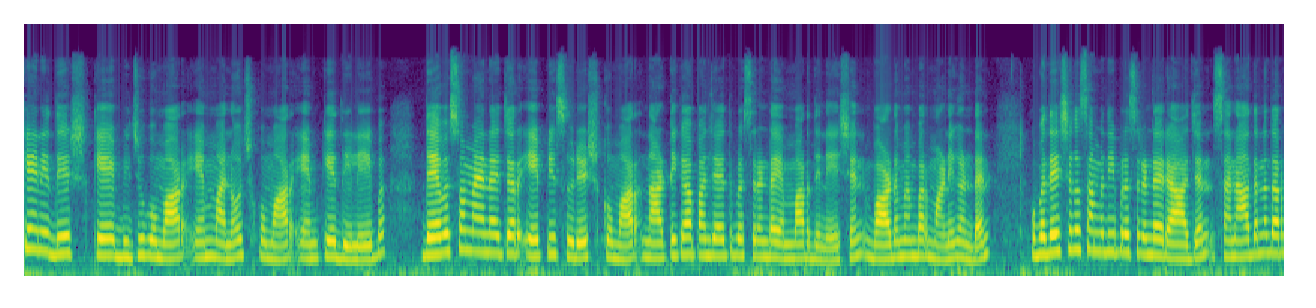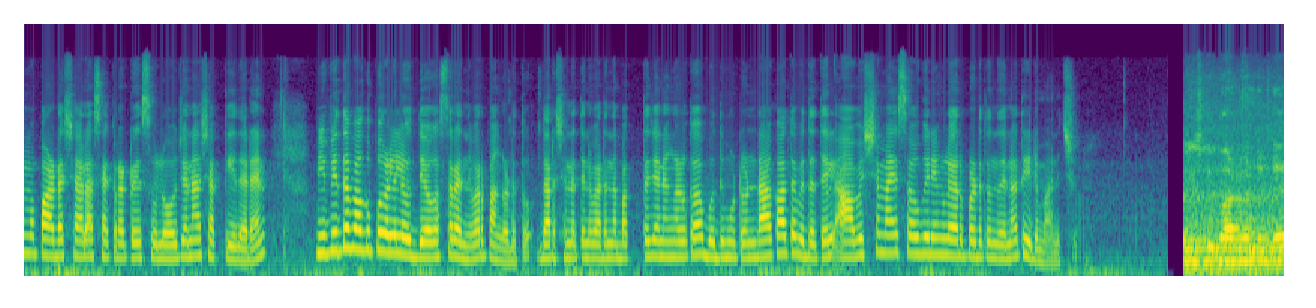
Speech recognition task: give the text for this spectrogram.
K Nitheesh K Bijukumar M Manoj Kumar M K Dileep Devaswom manager A P Suresh Kumar Nattika panchayat president M R Dineshan ward member Manikandan ഉപദേശക സമിതി പ്രസിഡന്റ് രാജൻ സനാതനധർമ്മ പാഠശാല സെക്രട്ടറി സുലോചന ശക്തിധരൻ വിവിധ വകുപ്പുകളിലെ ഉദ്യോഗസ്ഥർ എന്നിവർ പങ്കെടുത്തു. ദർശനത്തിന് വരുന്ന ഭക്തജനങ്ങൾക്ക് ബുദ്ധിമുട്ടുണ്ടാകാത്ത വിധത്തിൽ ആവശ്യമായ സൗകര്യങ്ങൾ ഏർപ്പെടുത്തുന്നതിന് തീരുമാനിച്ചു. പോലീസ് ഡിപ്പാർട്ട്മെന്റിന്റെ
